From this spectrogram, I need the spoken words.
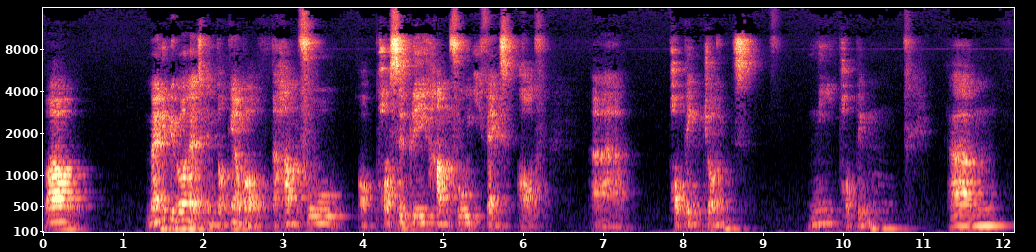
Well, many people have been talking about the harmful or possibly harmful effects of uh, popping joints, knee popping. Um,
